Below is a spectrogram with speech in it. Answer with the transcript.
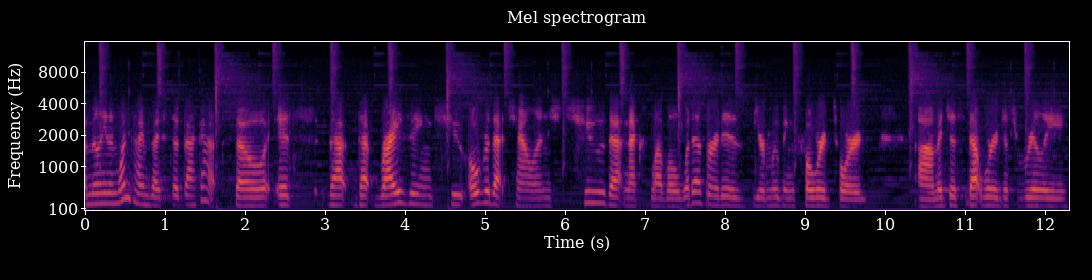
a million and one times I've stood back up. So it's that that rising to over that challenge to that next level, whatever it is you're moving forward towards. Um, it just that word just really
